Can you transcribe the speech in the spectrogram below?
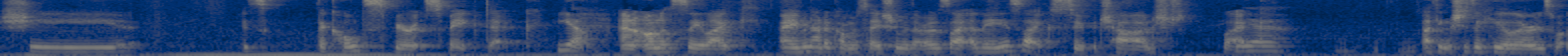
she it's they're called Spirit Speak deck. Yeah. And honestly, like I even had a conversation with her. I was like, "Are these like supercharged?" Like yeah. I think she's a healer as well.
